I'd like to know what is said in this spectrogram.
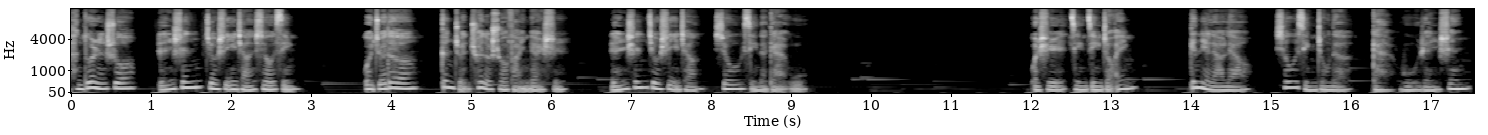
很多人说，人生就是一场修行。我觉得更准确的说法应该是，人生就是一场修行的感悟。我是静静周恩，跟你聊聊修行中的感悟人生。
